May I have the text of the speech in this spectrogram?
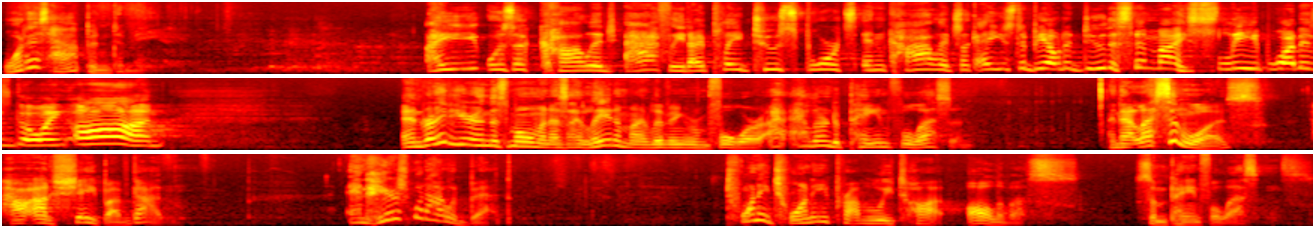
what has happened to me? I was a college athlete. I played two sports in college. Like, I used to be able to do this in my sleep. What is going on? And right here in this moment, as I laid in my living room floor, I, I learned a painful lesson. And that lesson was how out of shape I've gotten. And here's what I would bet 2020 probably taught all of us some painful lessons.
